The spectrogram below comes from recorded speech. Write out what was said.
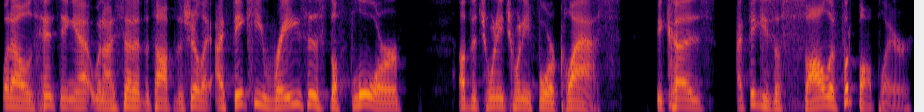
what I was hinting at when I said at the top of the show. Like, I think he raises the floor of the 2024 class because I think he's a solid football player,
